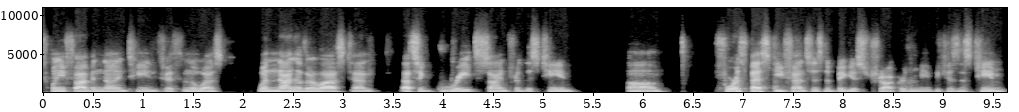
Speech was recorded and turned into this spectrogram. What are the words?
25 and 19, fifth in the West, win nine of their last 10, that's a great sign for this team. Um, fourth best defense is the biggest shocker to me because this team,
